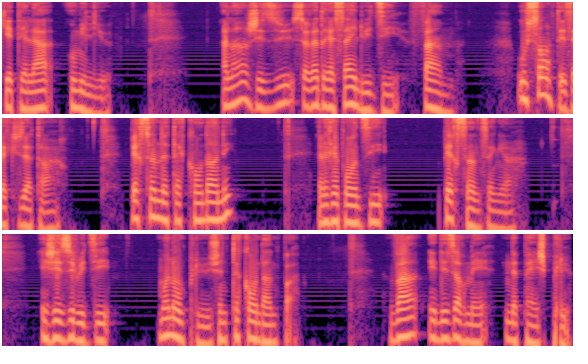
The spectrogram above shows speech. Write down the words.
qui était là au milieu. Alors Jésus se redressa et lui dit, Femme, où sont tes accusateurs? Personne ne t'a condamné Elle répondit, Personne, Seigneur. Et Jésus lui dit, Moi non plus, je ne te condamne pas. Va et désormais ne pêche plus.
